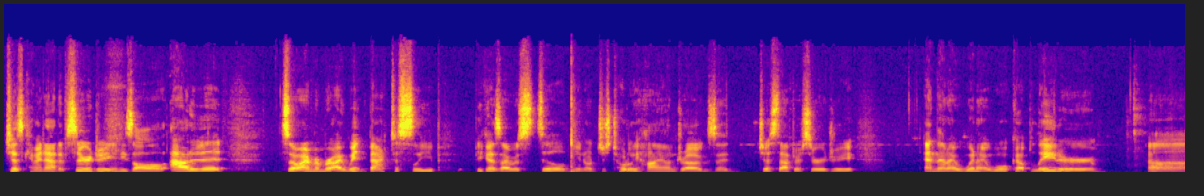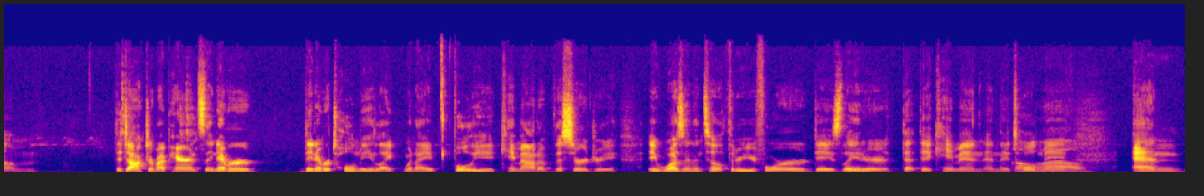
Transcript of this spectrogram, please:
just coming out of surgery and he's all out of it? So I remember I went back to sleep because I was still, you know, just totally high on drugs. I, just after surgery, and then I when I woke up later, um, the doctor, my parents, they never they never told me like when I fully came out of the surgery. It wasn't until three or four days later that they came in and they told oh, wow. me. And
